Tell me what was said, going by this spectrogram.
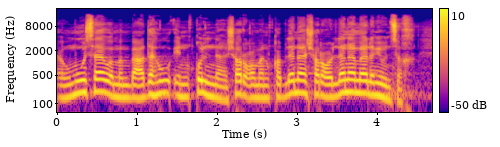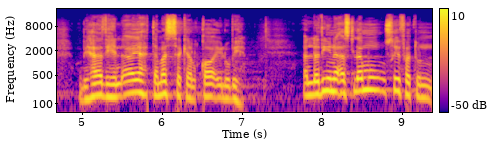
أو موسى ومن بعده إن قلنا شرع من قبلنا شرع لنا ما لم ينسخ. وبهذه الآية تمسك القائل به. الذين أسلموا صفة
